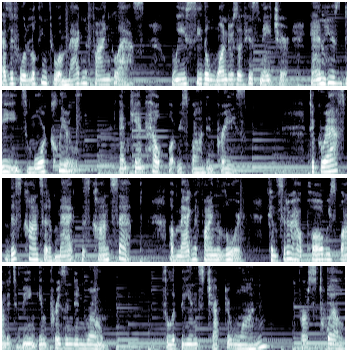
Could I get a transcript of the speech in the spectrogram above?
as if we're looking through a magnifying glass we see the wonders of his nature and his deeds more clearly and can't help but respond in praise. To grasp this concept of mag- this concept of magnifying the Lord, consider how Paul responded to being imprisoned in Rome. Philippians chapter 1, verse 12.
